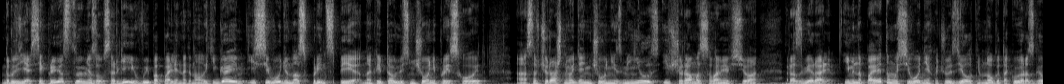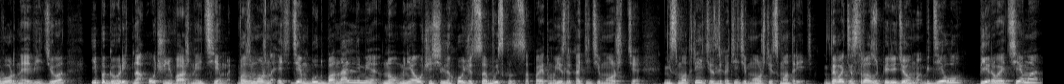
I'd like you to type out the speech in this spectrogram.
Друзья, всех приветствую, меня зовут Сергей, вы попали на канал Икигай, и сегодня у нас, в принципе, на криптовалюте ничего не происходит, а со вчерашнего дня ничего не изменилось, и вчера мы с вами все разбирали. Именно поэтому сегодня я хочу сделать немного такое разговорное видео и поговорить на очень важные темы. Возможно, эти темы будут банальными, но мне очень сильно хочется высказаться, поэтому если хотите, можете не смотреть, если хотите, можете смотреть. Давайте сразу перейдем к делу. Первая тема.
